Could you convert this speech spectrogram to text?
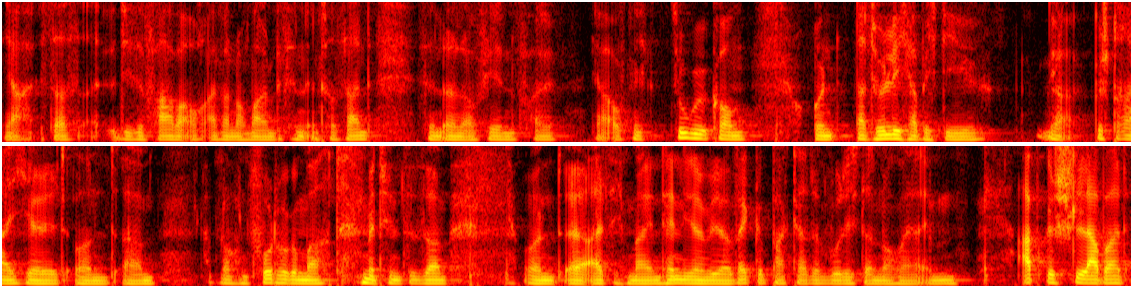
ja, ist das diese Farbe auch einfach nochmal ein bisschen interessant. Sind dann auf jeden Fall ja, auf mich zugekommen. Und natürlich habe ich die ja, gestreichelt und ähm, habe noch ein Foto gemacht mit ihm zusammen. Und äh, als ich mein Handy dann wieder weggepackt hatte, wurde ich dann nochmal abgeschlabbert.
